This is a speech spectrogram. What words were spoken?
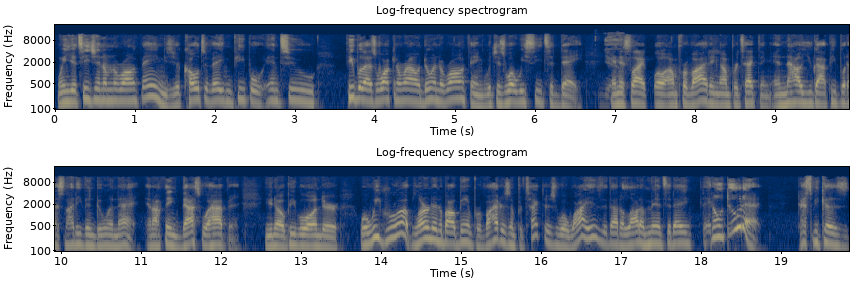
when you're teaching them the wrong things? You're cultivating people into people that's walking around doing the wrong thing, which is what we see today. Yeah. And it's like, well, I'm providing, I'm protecting. And now you got people that's not even doing that. And I think that's what happened. You know, people under, well, we grew up learning about being providers and protectors. Well, why is it that a lot of men today, they don't do that? That's because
